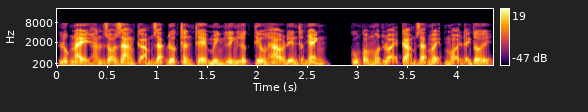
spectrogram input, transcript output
Lúc này hắn rõ ràng cảm giác được thân thể mình linh lực tiêu hao đến thật nhanh, cũng có một loại cảm giác mệt mỏi đánh tới.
